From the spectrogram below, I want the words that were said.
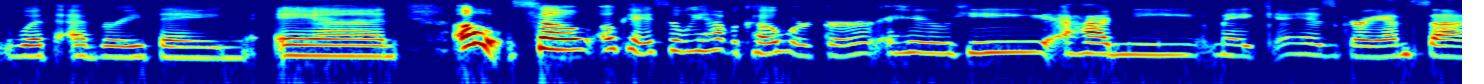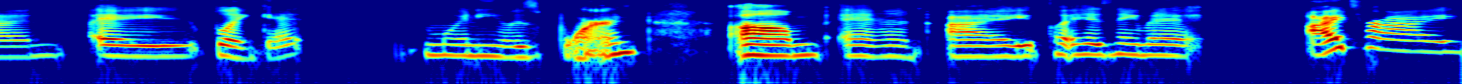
with everything. And oh, so okay, so we have a coworker who he had me make his grandson a blanket when he was born. Um, and I put his name in it. I tried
